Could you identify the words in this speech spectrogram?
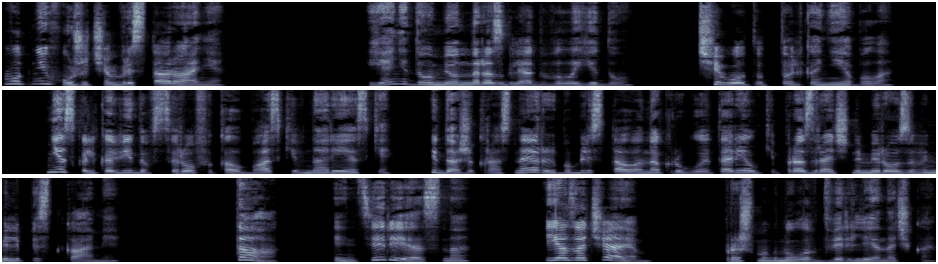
Вот не хуже, чем в ресторане». Я недоуменно разглядывала еду. Чего тут только не было. Несколько видов сыров и колбаски в нарезке, и даже красная рыба блистала на круглой тарелке прозрачными розовыми лепестками. «Так, интересно. Я за чаем», прошмыгнула в дверь Леночка.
